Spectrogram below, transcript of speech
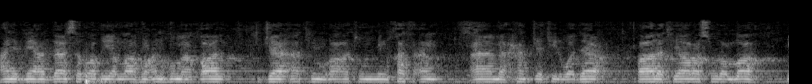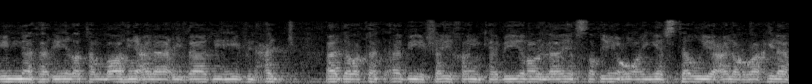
عن ابن عباس رضي الله عنهما قال جاءت امرأة من خثعم عام حجة الوداع قالت يا رسول الله إن فريضة الله على عباده في الحج أدركت أبي شيخا كبيرا لا يستطيع أن يستوي على الراحلة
